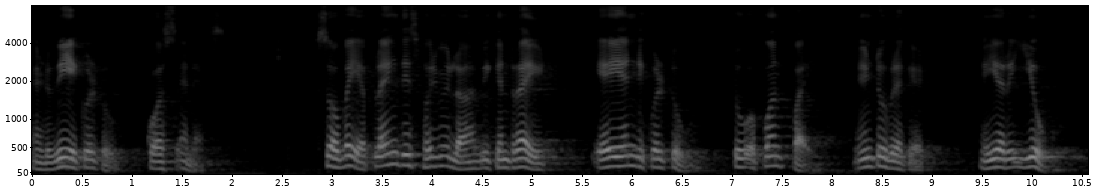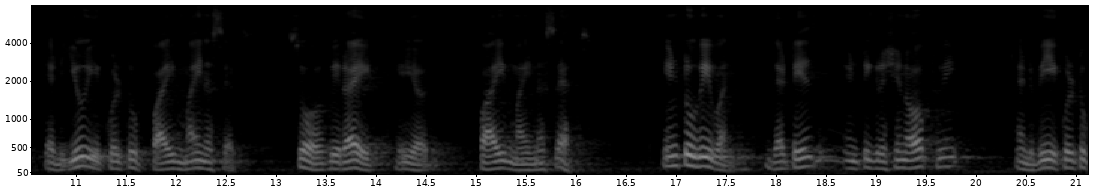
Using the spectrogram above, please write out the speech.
and v equal to cos nx. So, by applying this formula, we can write a n equal to 2 upon pi into bracket here u and u equal to pi minus x. So, we write here pi minus x into v1 that is integration of v and v equal to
